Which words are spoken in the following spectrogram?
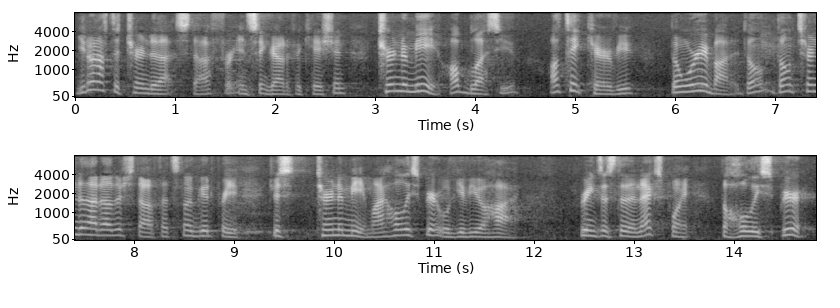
You don't have to turn to that stuff for instant gratification. Turn to me. I'll bless you. I'll take care of you. Don't worry about it. Don't, don't turn to that other stuff. That's no good for you. Just turn to me. My Holy Spirit will give you a high. Brings us to the next point the Holy Spirit.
